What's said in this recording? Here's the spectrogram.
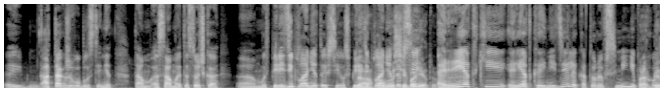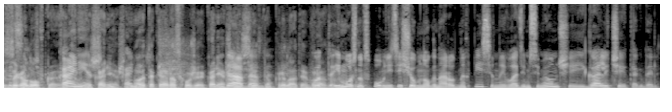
и, а также в области нет. Там самая эта строчка э, «Мы впереди планеты все». Впереди да, планеты все. Балетов, Редкие, редкая неделя, которая в СМИ не проходит без заголовка. Конечно, конечно. конечно. Ну, это такая расхожая, конечно, да, да, да. крылатая фраза. Вот, да. И можно вспомнить еще много народных песен, и Владимира Семеновича, и Галича, и так далее.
